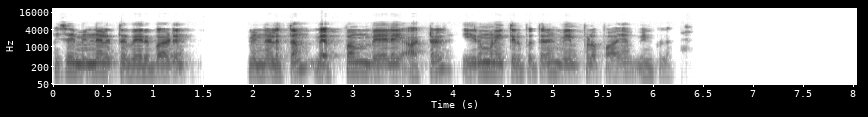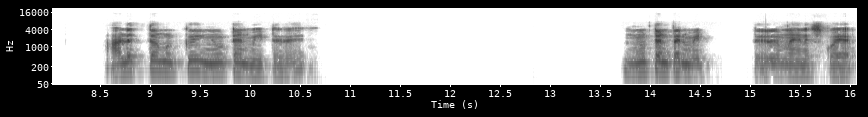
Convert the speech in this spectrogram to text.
இசை மின்னழுத்த வேறுபாடு மின்னழுத்தம் வெப்பம் வேலை ஆற்றல் இருமுனை திருப்புத்திறன் மின்புல பாயம் மின்புல அழுத்தமுக்கு newton metre. Newton per metre minus square.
